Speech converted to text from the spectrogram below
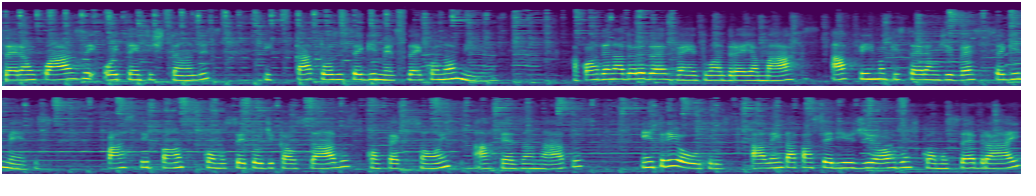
Serão quase 80 estandes e 14 segmentos da economia. A coordenadora do evento, Andréia Marques, afirma que serão diversos segmentos, participantes como setor de calçados, confecções, artesanatos, entre outros, além da parceria de órgãos como SEBRAE,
